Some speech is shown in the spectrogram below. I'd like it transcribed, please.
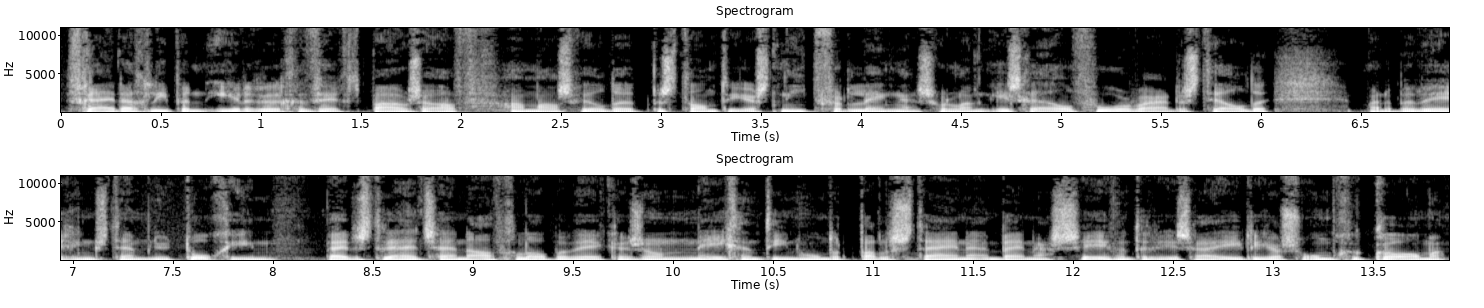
Vrijdag liep een eerdere gevechtspauze af. Hamas wilde het bestand eerst niet verlengen zolang Israël voorwaarden stelde, maar de beweging stemt nu toch in. Bij de strijd zijn de afgelopen weken zo'n 1900 Palestijnen en bijna 70 Israëliërs omgekomen.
